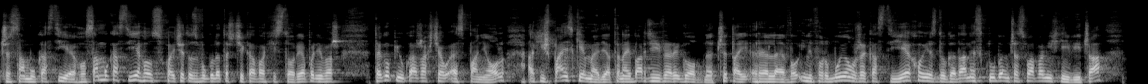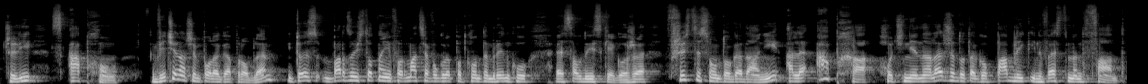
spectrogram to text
czy Samu Castillejo. Samu Castillejo, słuchajcie, to jest w ogóle też ciekawa historia, ponieważ tego piłkarza chciał Espanyol, a hiszpańskie media, te najbardziej wiarygodne, czytaj Relevo, informują, że Castillejo jest dogadany z klubem Czesława Michniewicza, czyli z Abchą. Wiecie na czym polega problem? I to jest bardzo istotna informacja w ogóle pod kątem rynku e, saudyjskiego, że wszyscy są dogadani, ale Abha, choć nie należy do tego Public Investment Fund,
